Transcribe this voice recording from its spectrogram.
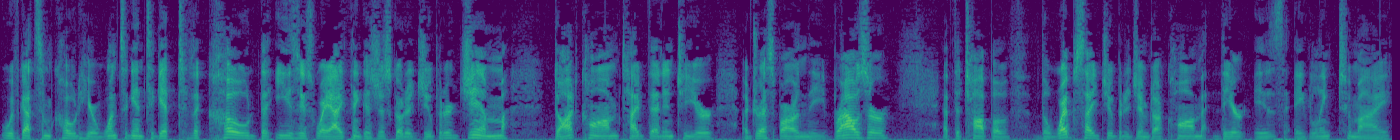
we've got some code here. Once again, to get to the code, the easiest way I think is just go to jupiterjim.com, type that into your address bar in the browser. At the top of the website, jupiterjim.com, there is a link to my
